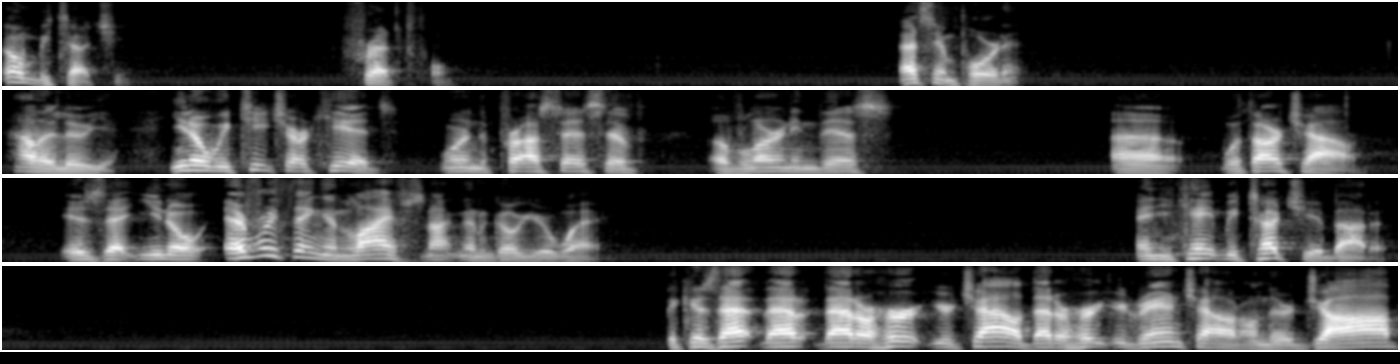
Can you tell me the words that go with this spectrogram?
Don't be touchy, fretful. That's important. Hallelujah. You know, we teach our kids, we're in the process of, of learning this uh, with our child, is that, you know, everything in life is not going to go your way. And you can't be touchy about it. because that, that, that'll hurt your child, that'll hurt your grandchild on their job,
